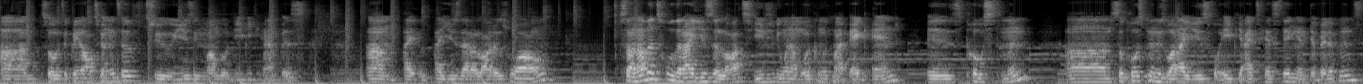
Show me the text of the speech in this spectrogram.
Um, so it's a great alternative to using MongoDB Compass. Um, I, I use that a lot as well. So another tool that I use a lot, usually when I'm working with my back end, is Postman. Um, so Postman is what I use for API testing and development.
